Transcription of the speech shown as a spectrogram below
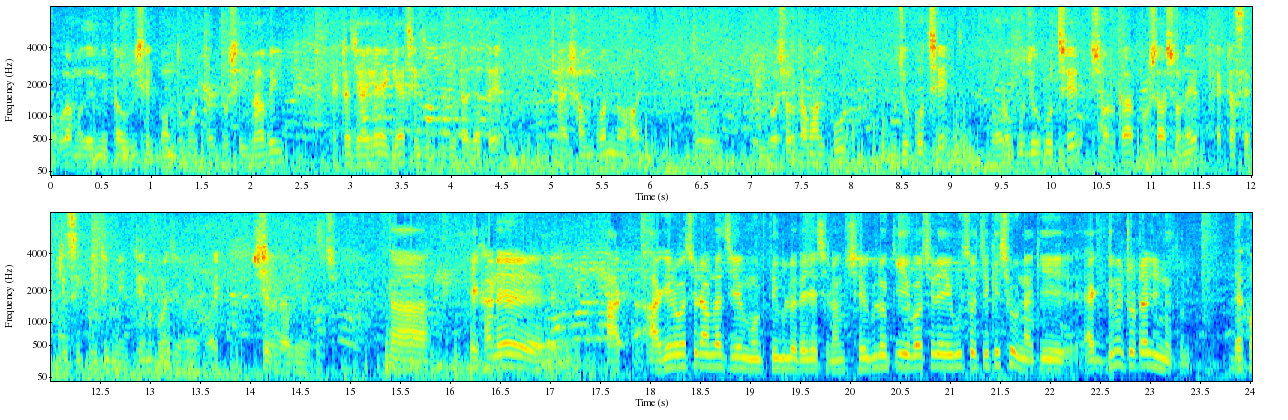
ও আমাদের নেতা অভিষেক বন্দ্যোপাধ্যায় তো সেইভাবেই একটা জায়গায় গেছে যে পুজোটা যাতে সম্পন্ন হয় তো এই বছর কামালপুর পুজো করছে বড় পুজো করছে সরকার প্রশাসনের একটা সেফটি সিকিউরিটি মেনটেন করে যেভাবে হয় সেভাবে করছে। তা এখানে আগের বছরে আমরা যে মূর্তিগুলো দেখেছিলাম সেগুলো কি এবছরে ইউজ হচ্ছে কিছু নাকি একদমই টোটালি নতুন? দেখো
